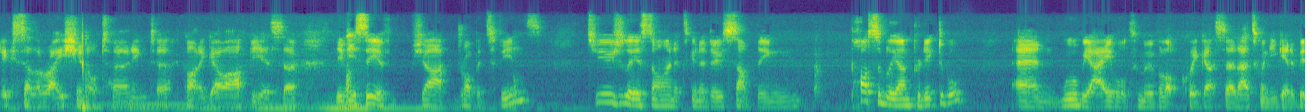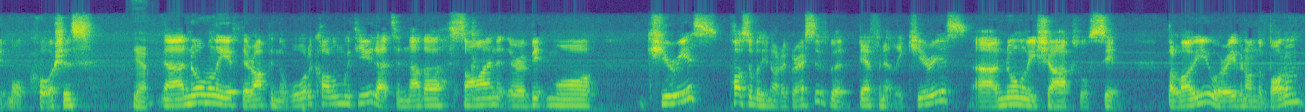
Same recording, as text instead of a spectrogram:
acceleration or turning to kind of go after you. So if you see a shark drop its fins, it's usually a sign it's going to do something possibly unpredictable and will be able to move a lot quicker. So that's when you get a bit more cautious. Yeah. Uh, normally, if they're up in the water column with you, that's another sign that they're a bit more curious, possibly not aggressive, but definitely curious. Uh, normally, sharks will sit below you or even on the bottom.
